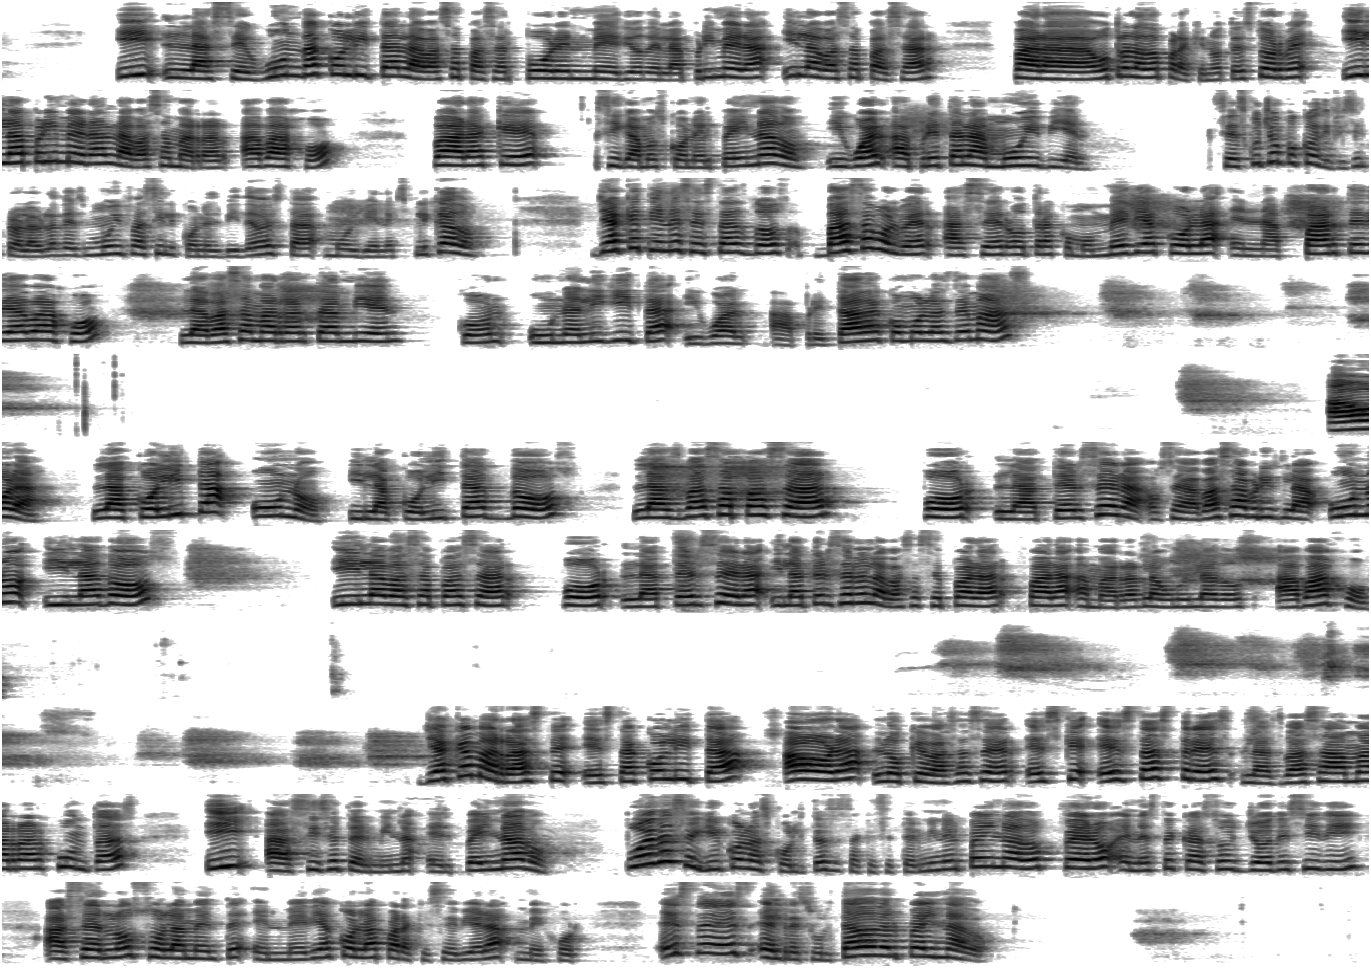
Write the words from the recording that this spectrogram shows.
y la segunda colita la vas a pasar por en medio de la primera y la vas a pasar para otro lado para que no te estorbe y la primera la vas a amarrar abajo para que sigamos con el peinado. Igual apriétala muy bien. Se escucha un poco difícil, pero la verdad es muy fácil y con el video está muy bien explicado. Ya que tienes estas dos, vas a volver a hacer otra como media cola en la parte de abajo. La vas a amarrar también con una liguita igual apretada como las demás. Ahora, la colita 1 y la colita 2 las vas a pasar por la tercera, o sea, vas a abrir la 1 y la 2 y la vas a pasar por la tercera y la tercera la vas a separar para amarrar la 1 y la 2 abajo. Ya que amarraste esta colita, ahora lo que vas a hacer es que estas tres las vas a amarrar juntas y así se termina el peinado. Puedes seguir con las colitas hasta que se termine el peinado, pero en este caso yo decidí hacerlo solamente en media cola para que se viera mejor. Este es el resultado del peinado.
